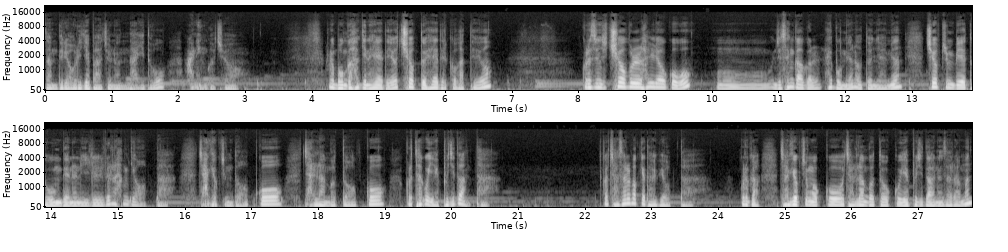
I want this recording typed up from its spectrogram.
남들이 어리게 봐주는 나이도 아닌 거죠. 그럼 뭔가 하긴 해야 돼요. 취업도 해야 될 것 같아요. 그래서 이제 취업을 하려고 어, 이제 생각을 해보면 어떠냐면 취업 준비에 도움되는 일을 한 게 없다. 자격증도 없고 잘난 것도 없고 그렇다고 예쁘지도 않다. 그러니까 자살밖에 답이 없다. 그러니까 자격증 없고 잘난 것도 없고 예쁘지도 않은 사람은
